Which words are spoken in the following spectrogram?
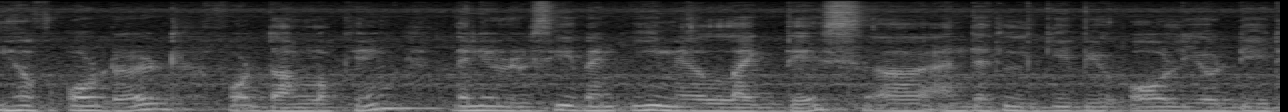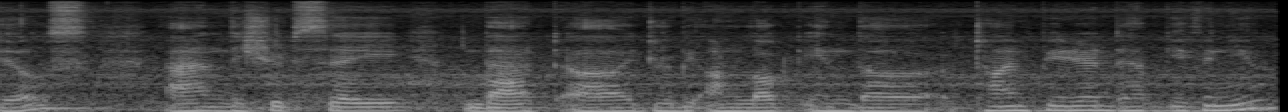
you have ordered for the unlocking then you'll receive an email like this uh, and that will give you all your details. And they should say that uh, it will be unlocked in the time period they have given you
